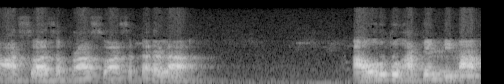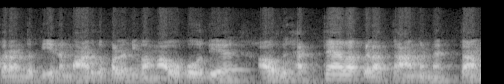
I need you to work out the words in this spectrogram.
ආස්වාස ප්‍රාස්වාස කරලා අවුරුදු 7න් නිමා කරන්න තියෙන මාර්ගඵල නිවන් අවබෝධය අවුරුදු 70ක් වෙලා තාම නැත්තම්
